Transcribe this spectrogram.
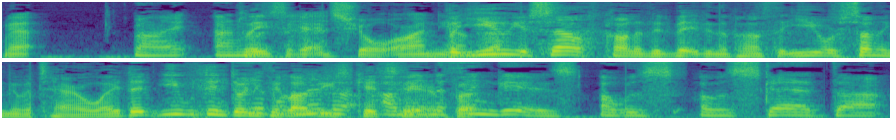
Yeah. Right. And Police are getting shorter and But you yourself kind of admitted in the past that you were something of a tearaway. Didn't, you didn't do anything but like never- these kids I mean, here. the but thing is, I was I was scared that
